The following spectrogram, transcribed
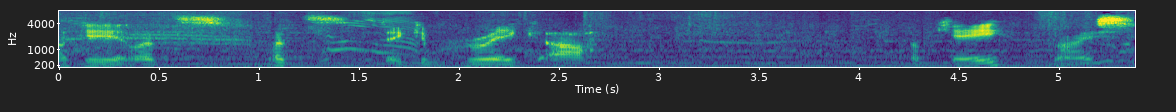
Okay, let's let's take a break. Ah. Okay, nice.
